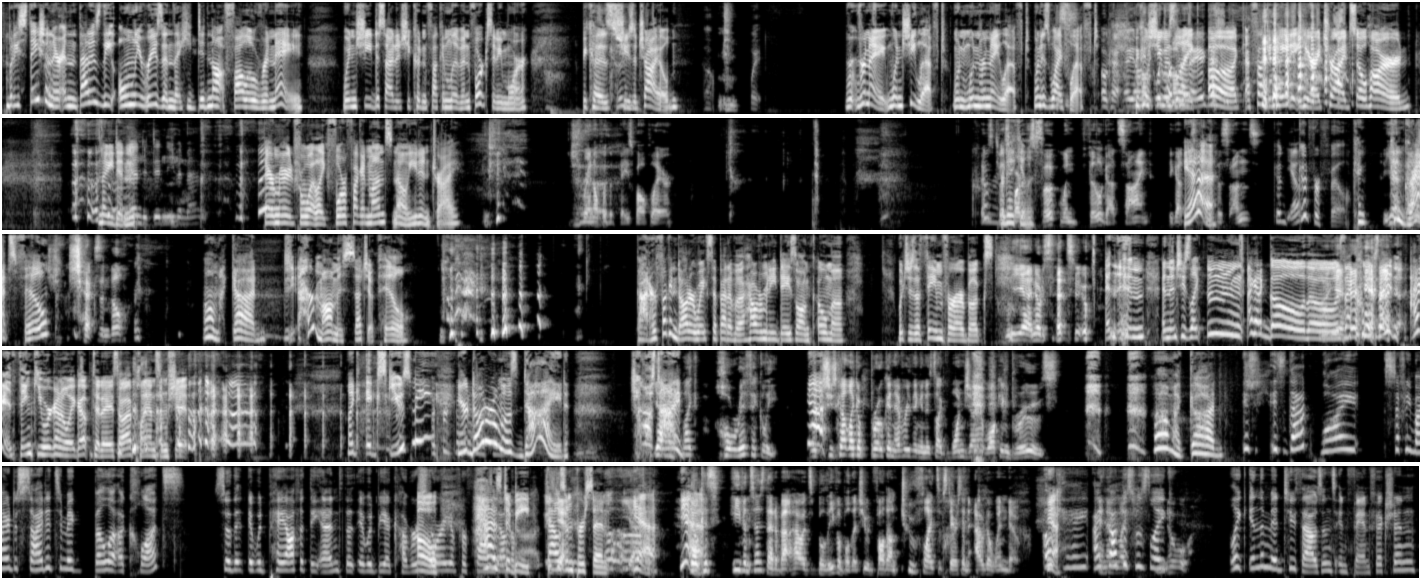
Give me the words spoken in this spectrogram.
But he's stationed there, and that is the only reason that he did not follow Renee when she decided she couldn't fucking live in Forks anymore because she's a child. Wait. Oh. R- Renee, when she left, when when Renee left, when his wife left, Okay. yeah, because like, she was like, "Oh, I, I fucking hate it here. I tried so hard." No, you didn't. end, it didn't even matter. They were married for what, like four fucking months? No, you didn't try. Just ran off with a baseball player. That was the best part of Ridiculous. this book when Phil got signed. He got Yeah. signed with the Suns. Good. Yep. Good for Phil. Con- Yeah, congrats, Phil. Jacksonville. Oh my god. Her mom is such a pill. God, her fucking daughter wakes up out of a however many days long coma, which is a theme for our books. Yeah, I noticed that too. And then and then she's like, mm, "I gotta go though. Oh, Is that cool? Because I didn't I didn't think you were gonna wake up today, so I planned some shit." like, excuse me, your daughter almost died. She almost Yeah, died. like horrifically. Yeah. Like, she's got like a broken everything, and it's like one giant walking bruise. oh my god. Is is that why Stephenie Meyer decided to make Bella a klutz? So that it would pay off at the end, that it would be a cover Oh, story of her falling Has down to the- be thousand percent. Uh-huh. Yeah. Yeah, yeah. No, because he even says that about how it's believable that she would fall down two flights of stairs and out a window. Yeah. Okay, I And thought like, this was like no. like in the mid 2000s in fan fiction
